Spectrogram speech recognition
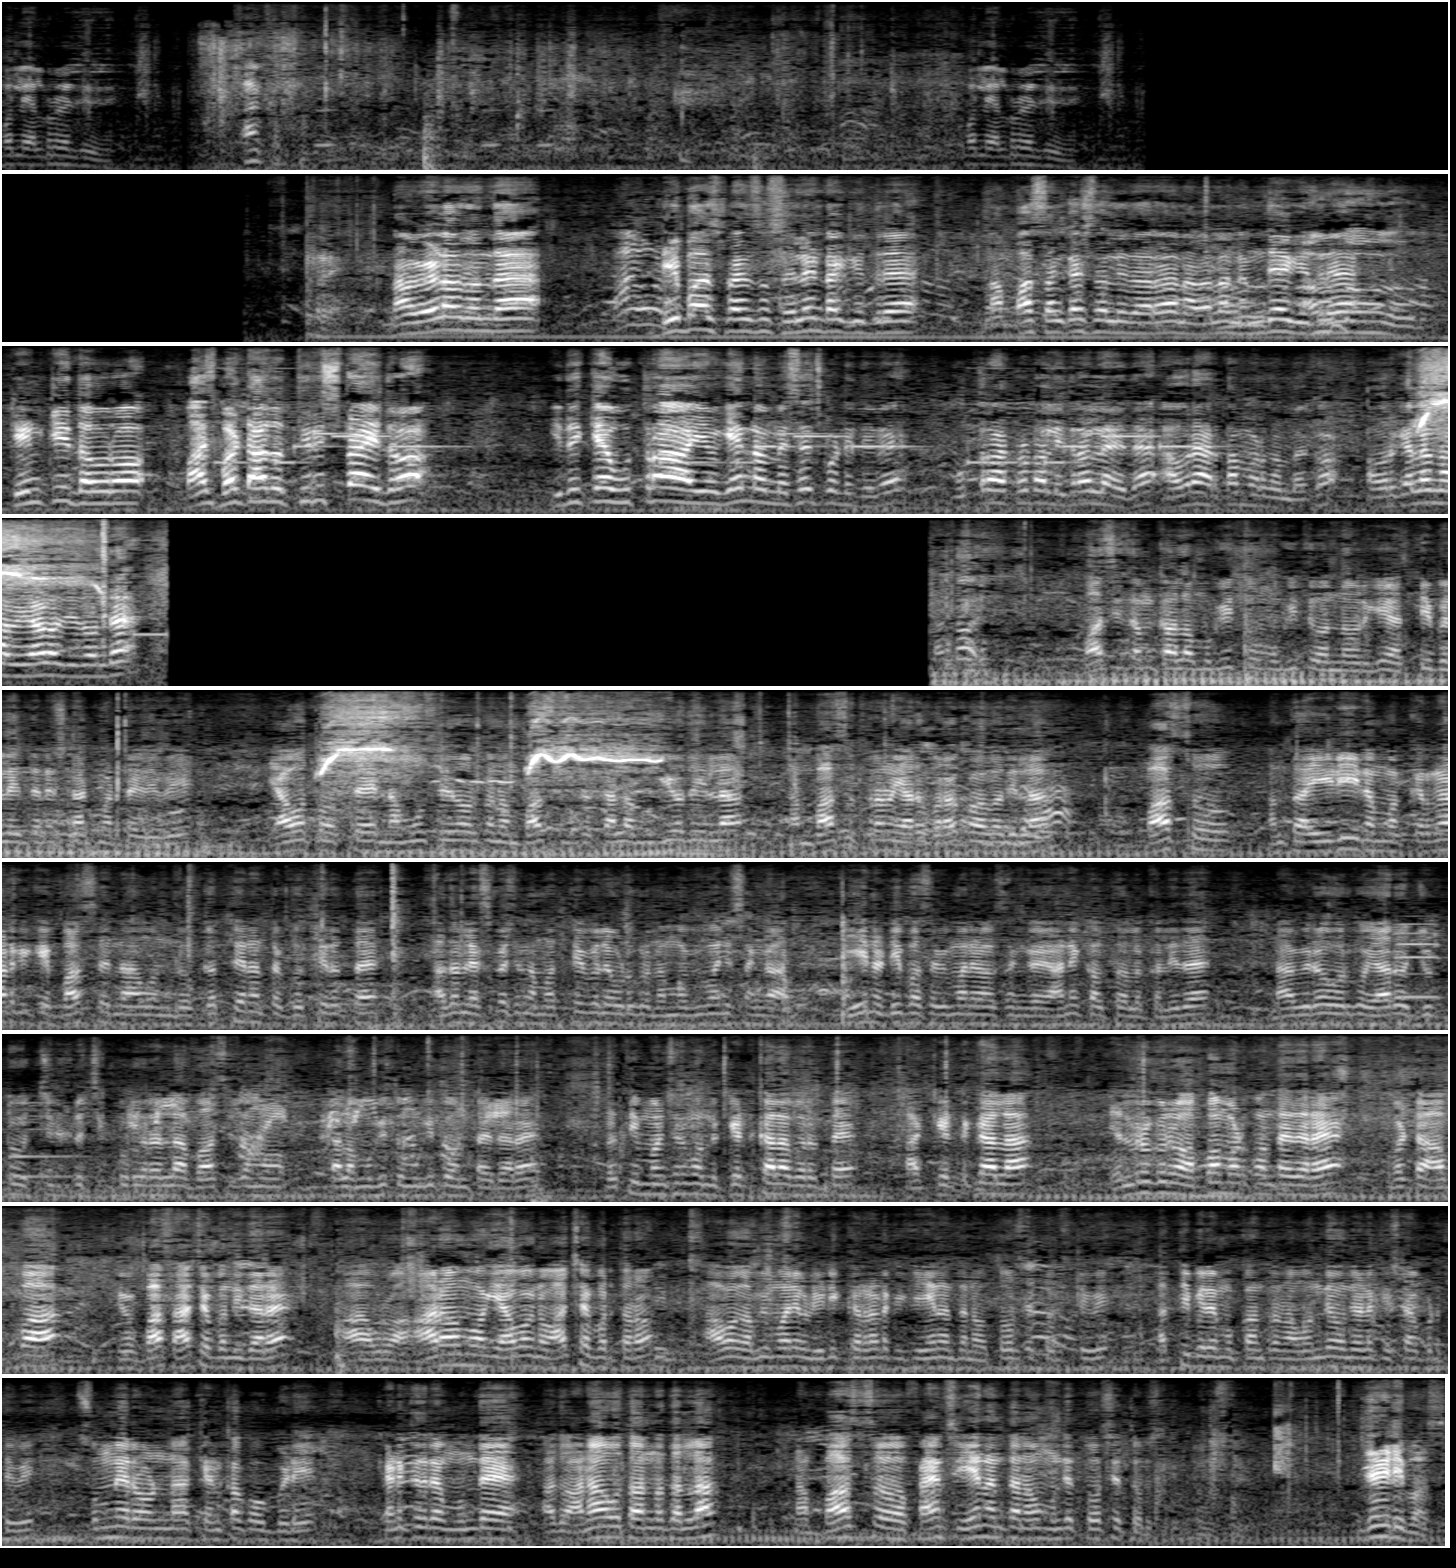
ಮೊದಲು ಎಲ್ಲರೂ ಮೊದಲು ನಾವ್ ಹೇಳೋದೊಂದ ಡಿ ಬಾಸ್ ಫ್ಯಾನ್ಸ್ ಸೈಲೆಂಟ್ ಆಗಿದ್ರೆ ನಮ್ಮ ಬಾಸ್ ಸಂಕಷ್ಟದಲ್ಲಿದ್ದಾರೆ ನಾವೆಲ್ಲ ನೆಮ್ಮದಿಯಾಗಿದ್ರೆ ಕಿಣ್ಕಿದವರು ಬಾಸ್ ಬಟ್ ಅದು ತಿರ್ಸ್ತಾ ಇದ್ರು ಇದಕ್ಕೆ ಉತ್ತರ ಇವಾಗ ಏನ್ ನಾವು ಮೆಸೇಜ್ ಕೊಟ್ಟಿದ್ದೀವಿ? ಉತ್ತರ ಟೋಟಲ್ ಇದ್ರಲ್ಲೇ ಇದೆ. ಅವರೇ ಅರ್ಥ ಮಾಡ್ಕೊಬೇಕು. ಅವ್ರಿಗೆಲ್ಲ ನಾವು ಹೇಳೋದು ಇದೊಂದೇ. ಬಾಸಿಸಂ ಕಾಲ ಮುಗೀತು ಮುಗೀತು ಅನ್ನೋರಿಗೆ ಹತ್ತಿ ಬೆಲೆಯಿಂದಲೇ ಸ್ಟಾರ್ಟ್ ಮಾಡ್ತಾ ಇದೀವಿ. ಯಾವತ್ತೂ ಅಷ್ಟೇ ನಮ್ಮ ಊರಿನವ್ರಿಗೂ ನಮ್ಮ ಬಾಸ್ ಕಾಲ ಮುಗಿಯೋದಿಲ್ಲ ನಮ್ಮ ಬಾಸ್ ಹತ್ರನೂ ಯಾರು ಬರೋಕ್ಕೂ ಆಗೋದಿಲ್ಲ. ಬಾಸು ಅಂತ ಇಡೀ ನಮ್ಮ ಕರ್ನಾಟಕಕ್ಕೆ ಭಾಷೆನ ಒಂದು ಗತ್ತೇನಂತ ಗೊತ್ತಿರುತ್ತೆ. ಅದರಲ್ಲಿ ಎಸ್ಪೆಷಲಿ ನಮ್ಮ ಅತ್ತೆ ಬೆಲೆ ಹುಡುಗರು, ನಮ್ಮ ಅಭಿಮಾನಿ ಸಂಘ, ಏನು ಡಿ ಭಾಷೆ ಅಭಿಮಾನಿಗಳ ಸಂಘ ಆನೇಕಲ್ ತಾಲೂಕಲ್ಲಿದೆ. ನಾವಿರೋವರೆಗೂ ಯಾರೋ ಜುಟ್ಟು ಚಿಟ್ಟು ಚಿಕ್ಕ ಹುಡುಗರೆಲ್ಲ ಭಾಷಿದಮು ಕಾಲ ಮುಗಿತು ಮುಗಿತು ಅಂತ ಇದ್ದಾರೆ. ಪ್ರತಿ ಮನುಷ್ಯನಿಗೂ ಒಂದು ಕೆಟ್ಟ ಕಾಲ ಬರುತ್ತೆ. ಆ ಕೆಟ್ಟ ಕಾಲ ಎಲ್ರಿಗೂ ಹಬ್ಬ ಮಾಡ್ಕೊತಾ ಇದ್ದಾರೆ. ಬಟ್ ಹಬ್ಬ ಇವಾಗ ಬಾಸ್ ಆಚೆ ಬಂದಿದ್ದಾರೆ. ಅವರು ಆರಾಮವಾಗಿ ಯಾವಾಗ ನಾವು ಆಚೆ ಬರ್ತಾರೋ, ಆವಾಗ ಅಭಿಮಾನಿಗಳು ಇಡೀ ಕರ್ನಾಟಕಕ್ಕೆ ಏನಂತ ನಾವು ತೋರಿಸಿ ತೋರಿಸ್ತೀವಿ. ಹತ್ತಿ ಬೆಲೆ ಮುಖಾಂತರ ನಾವು ಒಂದೇ ಒಂದು ಹೇಳಕ್ಕೆ ಇಷ್ಟಪಡ್ತೀವಿ. ಸುಮ್ಮನೆ ರೌಂಡ್ನ ಕೆಣ್ಕಕ್ಕೆ ಹೋಗ್ಬಿಡಿ. ಕೆಣಕಿದ್ರೆ ಮುಂದೆ ಅದು ಅನಾಹುತ ಅನ್ನೋದಲ್ಲ. ನಮ್ಮ ಬಾಸ್ ಫ್ಯಾನ್ಸ್ ಏನಂತ ನಾವು ಮುಂದೆ ತೋರಿಸಿ ತೋರಿಸ್ತೀವಿ. ಜೈ ಡಿ ಬಾಸ್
